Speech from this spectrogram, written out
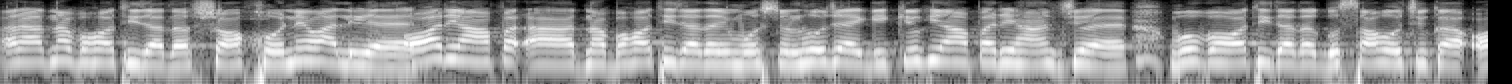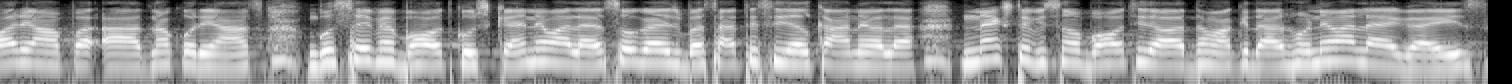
आराधना बहुत ही ज़्यादा शौक होने वाली है। और यहाँ पर आराधना बहुत ही ज़्यादा इमोशनल हो जाएगी क्योंकि यहाँ पर रियांश जो है वो बहुत ही ज़्यादा गुस्सा हो चुका है और यहाँ पर आराधना को रियांश गुस्से में बहुत कुछ कहने वाला है। सो गए बसाते सीरियल का आने वाला है। नेक्स्ट एपिसोड बहुत ही ज़्यादा धमाकेदार होने वाला है गाइज़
